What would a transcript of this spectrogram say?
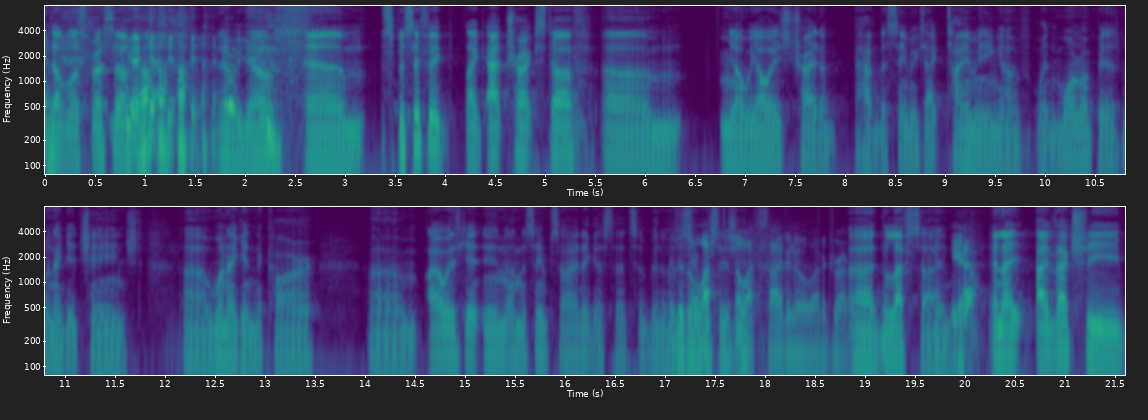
a double espresso. yeah, yeah, yeah, yeah. there we go. Um, specific like at track stuff. Um, you know, we always try to have the same exact timing of when warm up is, when I get changed, uh, when I get in the car. Um, I always get in on the same side. I guess that's a bit of Is a it the left, the left side? I know a lot of drivers. Uh, the left side. yeah. And I, I've actually,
